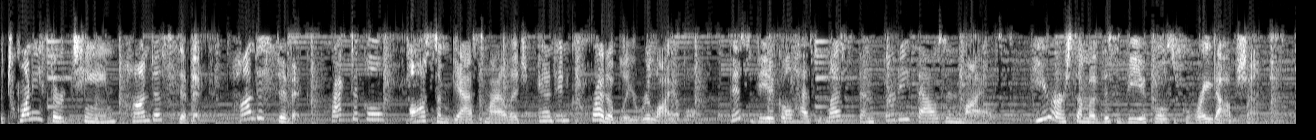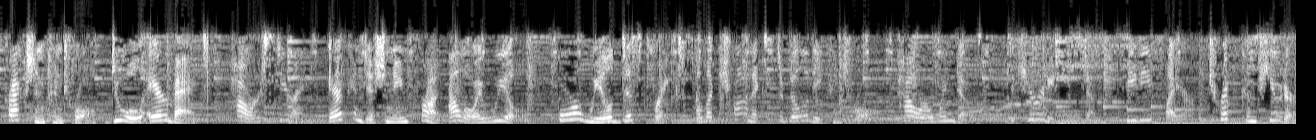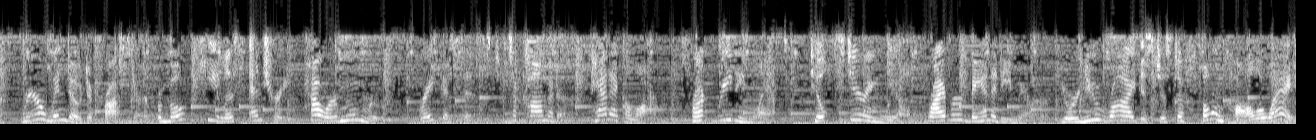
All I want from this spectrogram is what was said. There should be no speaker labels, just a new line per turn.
The 2013 Honda Civic. Honda Civic, practical, awesome gas mileage, and incredibly reliable. This vehicle has less than 30,000 miles. Here are some of this vehicle's great options. Traction control, dual airbags, power steering, air conditioning front, alloy wheels, four-wheel disc brakes, electronic stability control, power windows, security system, CD player, trip computer, rear window defroster, remote keyless entry, power moonroof, brake assist, tachometer, panic alarm, front reading lamp, tilt steering wheel, driver vanity mirror. Your new ride is just a phone call away.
